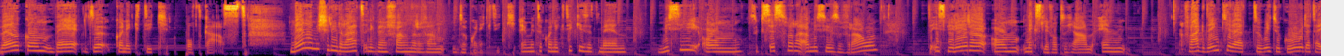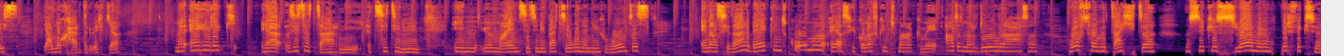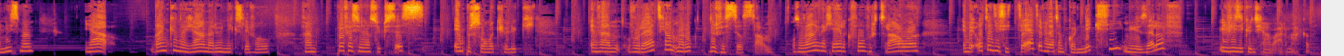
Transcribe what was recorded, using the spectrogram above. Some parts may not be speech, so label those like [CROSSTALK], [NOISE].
Welkom bij de Connectiek podcast. Mijn naam is Julie de Laat en ik ben founder van de Connectiek. En met de Connectiek is het mijn missie om succesvolle, ambitieuze vrouwen te inspireren om next level te gaan. En vaak denk je dat the way to go, dat is ja, nog harder werken. Maar eigenlijk ja, zit het daar niet. Het zit in u. In uw mindset, in uw patronen, in uw gewoontes. En als je daarbij kunt komen, als je komaf kunt maken met altijd maar doorrazen, hoofd vol gedachten, een stukje sluimerend perfectionisme, ja, dan kun je gaan naar je next level. Van professioneel succes en persoonlijk geluk. En van vooruitgaan, maar ook durven stilstaan. Zodanig dat je eigenlijk vol vertrouwen en met authenticiteit en vanuit een connectie met jezelf je visie kunt gaan waarmaken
